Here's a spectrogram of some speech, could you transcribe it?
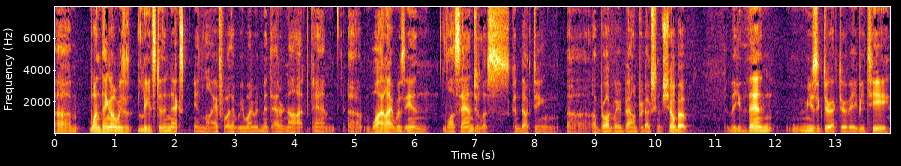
Um, one thing always leads to the next in life, whether we want to admit that or not. And uh, while I was in Los Angeles conducting uh, a Broadway bound production of Showboat, the then music director of ABT,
